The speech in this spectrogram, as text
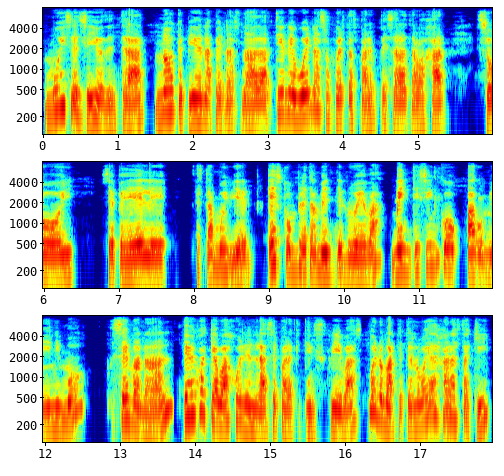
muy sencillo de entrar, no te piden apenas nada, tiene buenas ofertas para empezar a trabajar. Soy, CPL, está muy bien. Es completamente nueva, 25 pago mínimo, semanal. Te dejo aquí abajo el enlace para que te inscribas. Bueno, marketer, lo voy a dejar hasta aquí.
